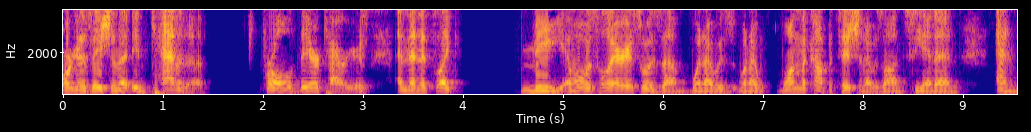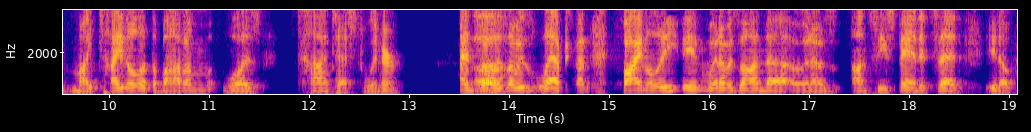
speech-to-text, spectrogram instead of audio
organization that in Canada for all of their carriers. And then it's like me. And what was hilarious was um, when I was when I won the competition, I was on CNN, and my title at the bottom was contest winner. And so I was Oh. always laughing about it. Finally, in when I was on uh, when I was on C-SPAN, it said, you know,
